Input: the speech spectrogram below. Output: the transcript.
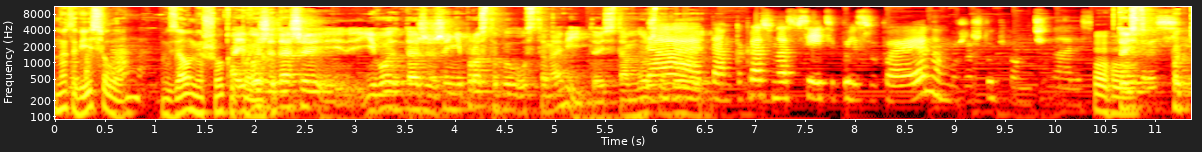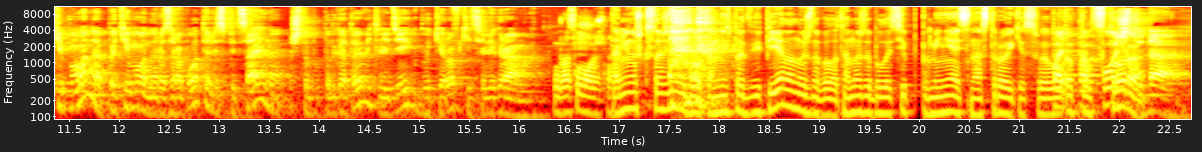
Ну, это весело. странно. Взял мешок и А его поехал. же даже его даже же не просто было установить, то есть там нужно да, было. там как раз у нас все эти были с VPN, уже штуки, по-моему, начинались. Мгм. То есть России. Покемона, покемона разработали специально, чтобы подготовить людей к блокировке Телеграма. Возможно. Там немножко сложнее было, там не под VPN нужно было, там нужно было типа поменять настройки своего По, Apple по Store. почту, да.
